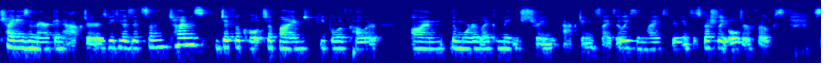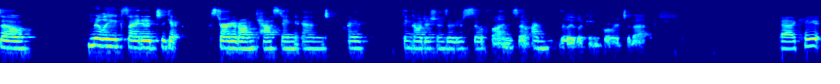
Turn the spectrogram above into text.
Chinese American actors because it's sometimes difficult to find people of color on the more like mainstream acting sites, at least in my experience, especially older folks. So I'm really excited to get started on casting and I think auditions are just so fun. So I'm really looking forward to that. Yeah, Kate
